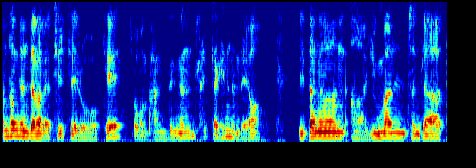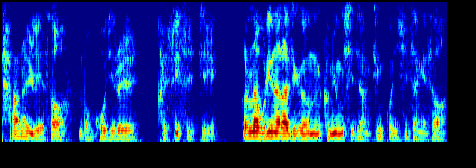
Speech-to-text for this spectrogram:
삼성전자가 며칠째 이렇게 조금 반등은 살짝 했는데요. 일단은 어, 6만 전자 탈환을 위해서 한번 고지를 갈 수 있을지 그러나 우리나라 지금 금융시장, 증권시장에서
